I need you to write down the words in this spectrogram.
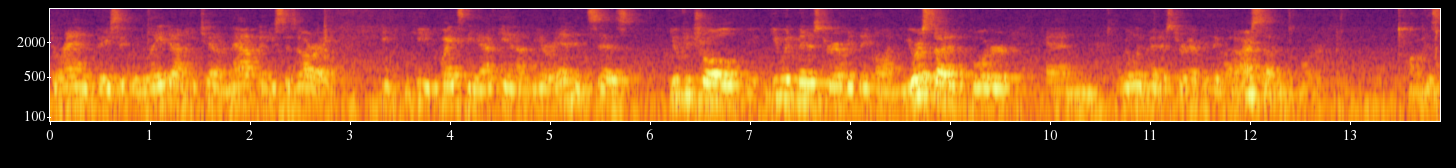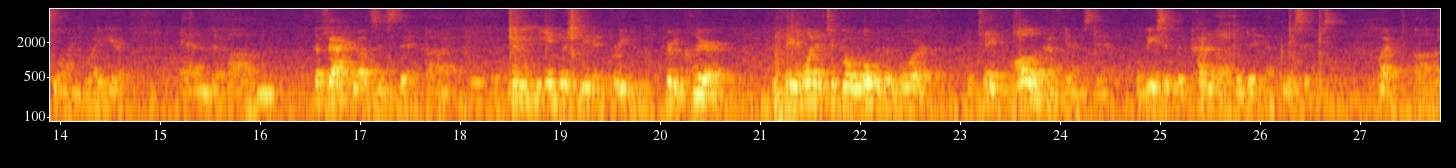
Durand basically laid down, he had a map and he says, all right, he, he invites the Afghan on Amir in and says, you control, you administer everything on your side of the border and we'll administer everything on our side of the border on this line right here. And um, the fact was is that uh, the, the English made it pretty, pretty clear that they wanted to go over the border and take all of Afghanistan and basically cut it up into ethnicities. But uh,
